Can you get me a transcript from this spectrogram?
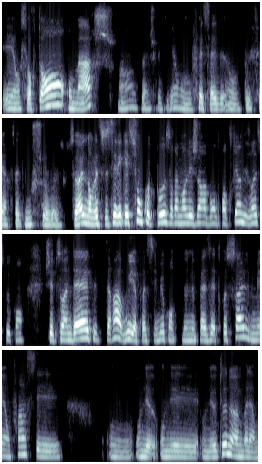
et en sortant, on marche, hein, ben, je veux dire, on, fait on peut faire sa douche euh, tout seul. Non, c'est des questions que posent vraiment les gens avant de rentrer en disant est-ce que quand j'ai besoin d'aide, etc. Oui, enfin, c'est mieux de ne pas être seul, mais enfin, c'est, on, est, on, est, on est autonome. Voilà.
